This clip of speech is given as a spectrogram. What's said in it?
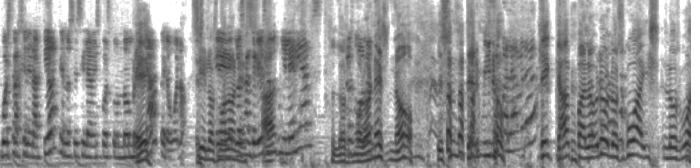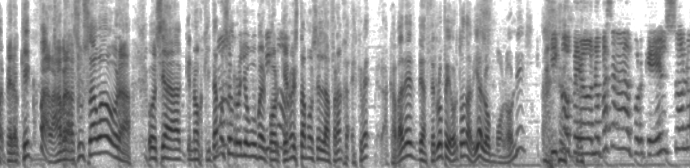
vuestra generación, que no sé si le habéis puesto un nombre Eh. ya, pero bueno. Sí, los Eh, molones. los anteriores Ah, a los millennials. Los molones no. Es un término. ¿Esa palabra? ¿Qué capa? lo- No, los guays, los guays. Pero qué palabra has usado ahora. O sea, que nos quitamos No, el rollo boomer porque no estamos en la franja. Es que me, acaba de, de hacerlo peor todavía. Los molones. Chico, pero no pasa nada porque él solo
